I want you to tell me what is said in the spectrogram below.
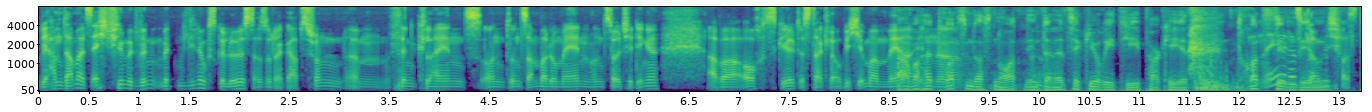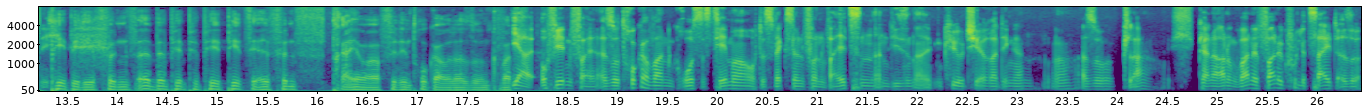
wir haben damals echt viel mit, Win mit Linux gelöst. Also da gab es schon ähm, Thin-Clients und, und Samba-Domänen und solche Dinge. Aber auch Skilled ist da, glaube ich, immer mehr. Aber halt trotzdem das Norton Internet Security Paket. trotzdem nee, den ich fast nicht. PPD 5, äh, PCL 5 Treiber für den Drucker oder so ein Quatsch. Ja, auf jeden Fall. Also Drucker war ein großes Thema. Auch das Wechseln von Walzen an diesen alten Kyocera-Dingern. Ja, also klar, ich, keine Ahnung, war eine, war eine coole Zeit. Also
